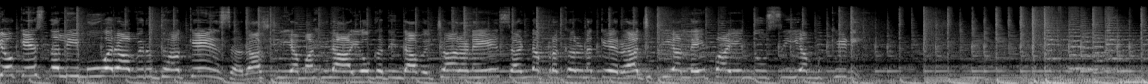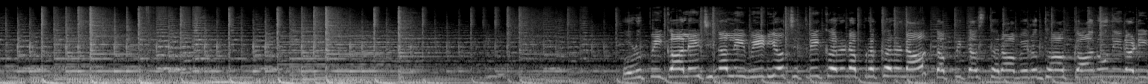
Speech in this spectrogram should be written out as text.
ವಿಡಿಯೋ ಕೇಸ್ನಲ್ಲಿ ಮೂವರ ವಿರುದ್ಧ ಕೇಸ್. ರಾಷ್ಟ್ರೀಯ ಮಹಿಳಾ ಆಯೋಗದಿಂದ ವಿಚಾರಣೆ, ಸಣ್ಣ ಪ್ರಕರಣಕ್ಕೆ ರಾಜಕೀಯ ಲೇಪ ಎಂದು ಸಿಎಂ ಕಿಡಿ. ಉಡುಪಿ ಕಾಲೇಜಿನಲ್ಲಿ ವಿಡಿಯೋ ಚಿತ್ರೀಕರಣ ಪ್ರಕರಣ, ತಪ್ಪಿತಸ್ಥರ ವಿರುದ್ಧ ಕಾನೂನಿನಡಿ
